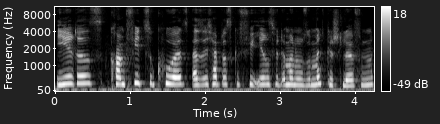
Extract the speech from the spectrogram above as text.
Iris kommt viel zu kurz. Also ich habe das Gefühl, Iris wird immer nur so mitgeschliffen.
